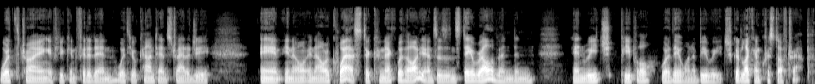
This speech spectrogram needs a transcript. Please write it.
Worth trying if you can fit it in with your content strategy. And you know, in our quest to connect with audiences and stay relevant and and reach people where they want to be reached. Good luck. I'm Christoph Trappe.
